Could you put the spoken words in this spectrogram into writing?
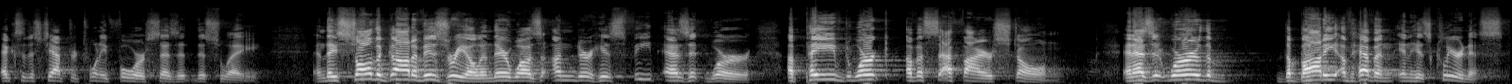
Exodus chapter 24 says it this way And they saw the God of Israel, and there was under his feet, as it were, a paved work of a sapphire stone, and as it were, the, the body of heaven in his clearness.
